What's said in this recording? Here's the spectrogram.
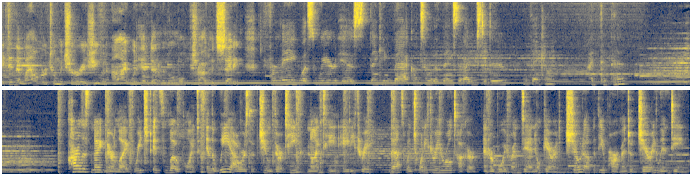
it didn't allow her to mature as you and I would have done in a normal childhood setting. For me, what's weird is thinking back on some of the things that I used to do and thinking, I did that? Karla's nightmare life reached its low point in the wee hours of June 13, 1983. That's when 23 year old Tucker and her boyfriend Daniel Garrett showed up at the apartment of Jerry Lynn Dean,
